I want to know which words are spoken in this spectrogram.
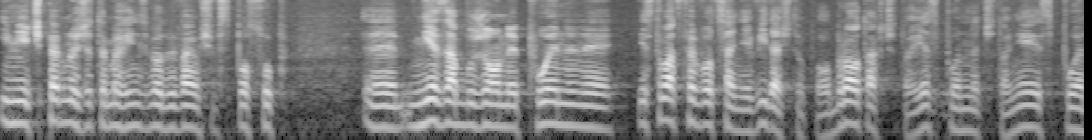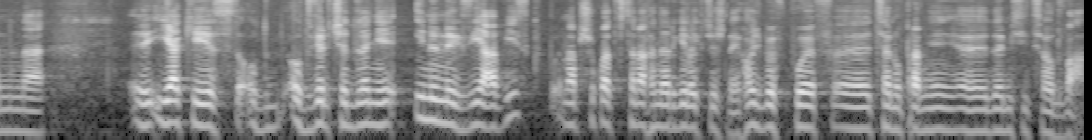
i mieć pewność, że te mechanizmy odbywają się w sposób niezaburzony, płynny. Jest to łatwe w ocenie, widać to po obrotach, czy to jest płynne, czy to nie jest płynne. Y, jakie jest od, odzwierciedlenie innych zjawisk, na przykład w cenach energii elektrycznej, choćby wpływ y, cen uprawnień y, do emisji CO2.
